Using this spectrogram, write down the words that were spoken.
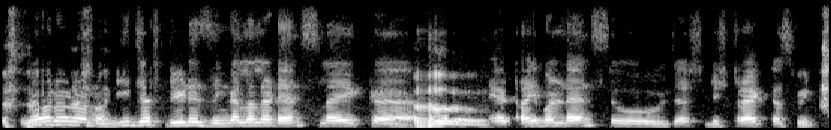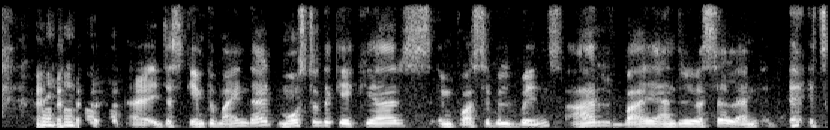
No, no, no, no. He just did a Zingalala dance, like uh, Oh, a tribal dance to just distract us with. uh, it just came to mind that most of the KKR's impossible wins are by Andre Russell, and it's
